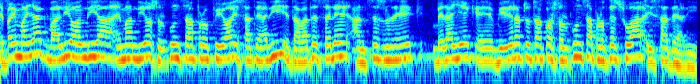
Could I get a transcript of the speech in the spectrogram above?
Epaimaiak balio handia eman dio sorkuntza propioa izateari eta batez ere antzesleek beraiek e, bideratutako sorkuntza prozesua izateari.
